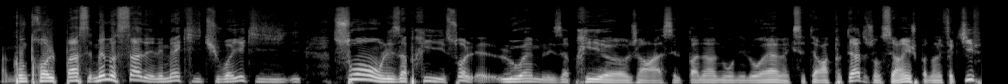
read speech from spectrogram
Ah, Contrôle passe, même ça, les mecs, tu voyais qui, soit on les a pris, soit l'OM les a pris, euh, genre ah, c'est le Pana, nous on est l'OM, etc. Peut-être, j'en sais rien, je suis pas dans l'effectif.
